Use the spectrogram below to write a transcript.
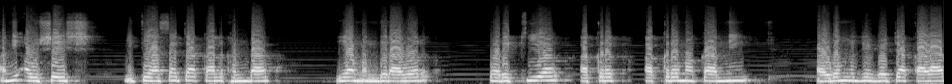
आणि अवशेष इतिहासाच्या कालखंडात या मंदिरावर परकीय आक्रमकांनी औरंगजेबाच्या काळात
